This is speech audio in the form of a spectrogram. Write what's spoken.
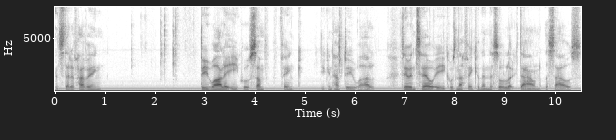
instead of having do while it equals something you can have do while do until it equals nothing and then this will look down the cells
